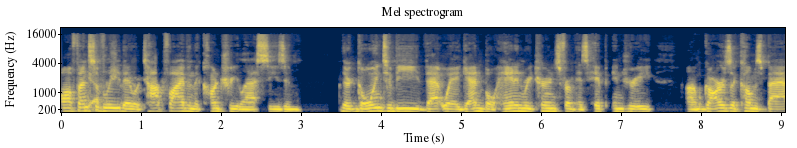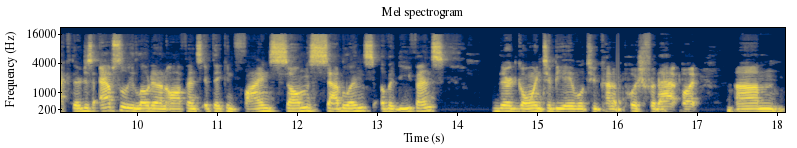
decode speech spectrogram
offensively, yeah, sure. they were top five in the country last season. They're going to be that way again. Bohannon returns from his hip injury. Um, Garza comes back. They're just absolutely loaded on offense. If they can find some semblance of a defense, they're going to be able to kind of push for that. But um,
